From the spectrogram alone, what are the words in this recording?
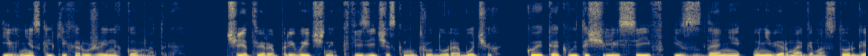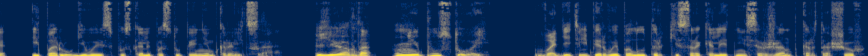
и в нескольких оружейных комнатах. Четверо привычных к физическому труду рабочих кое-как вытащили сейф из здания универмага Масторга и, поругиваясь, спускали по ступеням крыльца. «Явно не пустой». Водитель первой полуторки, сорокалетний сержант Карташов,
